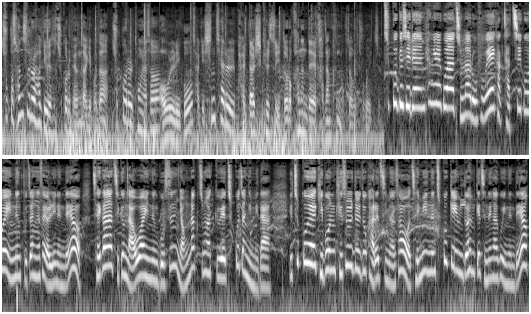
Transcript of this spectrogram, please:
축구 선수를 하기 위해서 축구를 배운다기보다 축구를 통해서 어울리고 자기 신체를 발달시킬 수 있도록 하는데 가장 큰 목적을 두고 있죠. 축구 교실은 평일과 주말 오후에 각 자치구에 있는 구장에서 열리는데요. 제가 지금 나와 있는 곳은 영락중학교의 축구장입니다. 이 축구의 기본 기술들도 가르치면서 재미있는 축구 게임도 함께 진행하고 있는데요.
